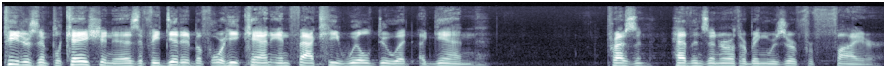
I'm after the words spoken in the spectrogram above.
Peter's implication is if he did it before, he can. In fact, he will do it again. Present heavens and earth are being reserved for fire,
